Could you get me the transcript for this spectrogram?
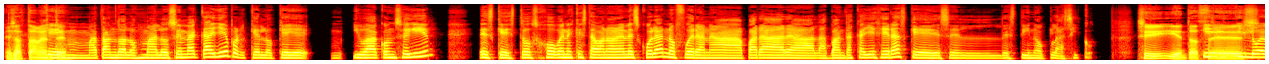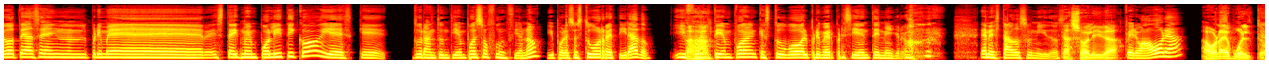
exactamente. que matando a los malos en la calle, porque lo que iba a conseguir es que estos jóvenes que estaban ahora en la escuela no fueran a parar a las bandas callejeras, que es el destino clásico. Sí, y entonces y luego te hacen el primer statement político y es que durante un tiempo eso funcionó y por eso estuvo retirado. Y fue el tiempo en que estuvo el primer presidente negro en Estados Unidos. casualidad. Pero ahora, Ahora he vuelto.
